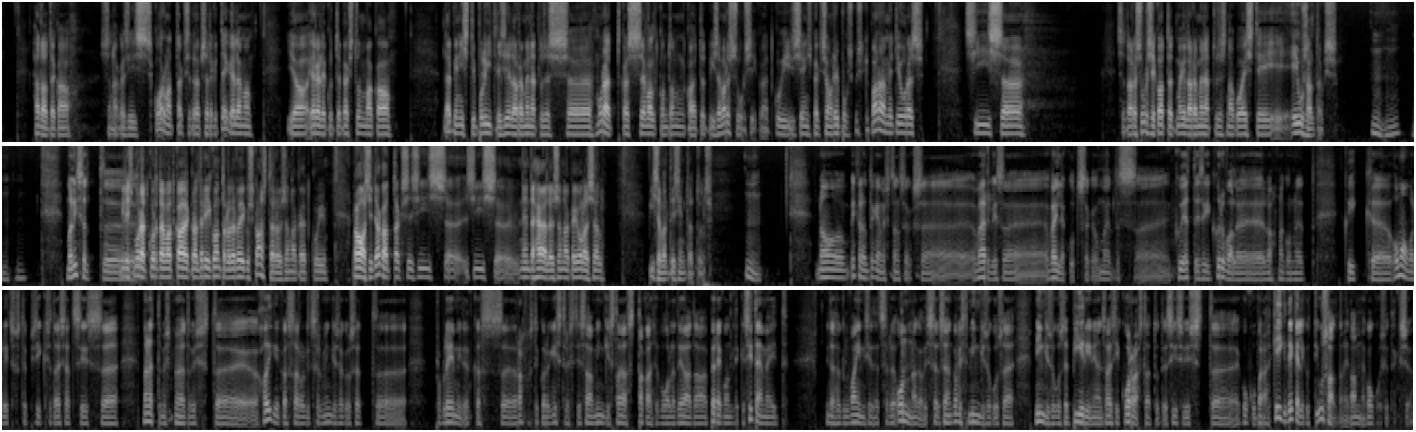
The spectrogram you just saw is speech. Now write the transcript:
hädadega ühesõnaga siis koormatakse, ta peab sellega tegelema ja järelikult ta peaks tundma ka läbinisti poliitilise eelarvemenetluses äh, muret, kas see valdkond on kaetud piisava ressursiga, et kui see inspektsioon ripuks kuskil parameedi juures, siis äh, seda ressursikatet ma eelarvemenetluses nagu hästi ei, ei usaldaks mm. -hmm, mm -hmm. ma lihtsalt äh... millist muret kurdavad ka aeg-ajalt riigikontrolör ja õiguskantsler, ühesõnaga, et kui rahasid jagatakse, siis, siis nende hääl, ühesõnaga, ei ole seal piisavalt esindatud mm no juhul tegemist on niisuguse äh, väärilise väljakutsega, mõeldes, äh, kui jätta isegi kõrvale noh, nagu need kõik äh, omavalitsuste pisikesed asjad, siis mäletamist mööda vist Haigekassal olid seal mingisugused probleemid, et kas rahvastikuregistrist ei saa mingist ajast tagasipoole teada perekondlikke sidemeid mida sa küll mainisid, et see on, aga vist see, on ka vist mingisuguse, mingisuguse piirini on see asi korrastatud ja siis vist äh, kukub ära, keegi tegelikult ei usalda neid andmekogusid, eks ju.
